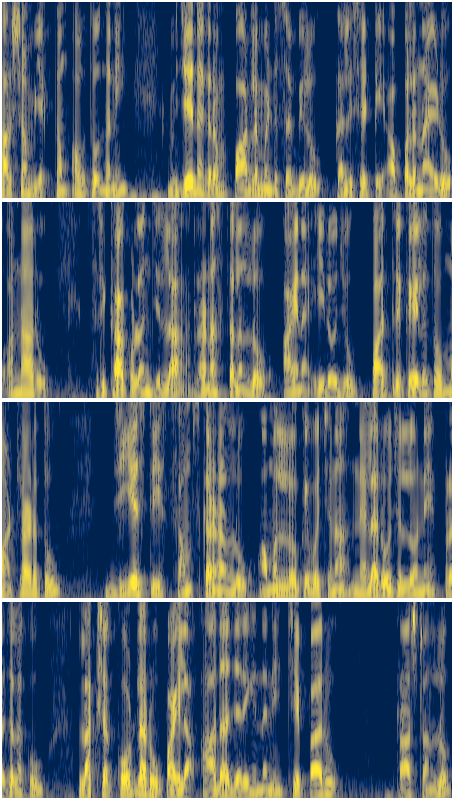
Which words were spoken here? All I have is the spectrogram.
హర్షం వ్యక్తం అవుతోందని విజయనగరం పార్లమెంటు సభ్యులు కలిశెట్టి అప్పలనాయుడు అన్నారు. శ్రీకాకుళం జిల్లా రణస్థలంలో ఆయన ఈరోజు పాత్రికేయులతో మాట్లాడుతూ జీఎస్టీ సంస్కరణలు అమల్లోకి వచ్చిన నెల రోజుల్లోనే ప్రజలకు లక్ష కోట్ల రూపాయల ఆదా జరిగిందని చెప్పారు. రాష్ట్రంలో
